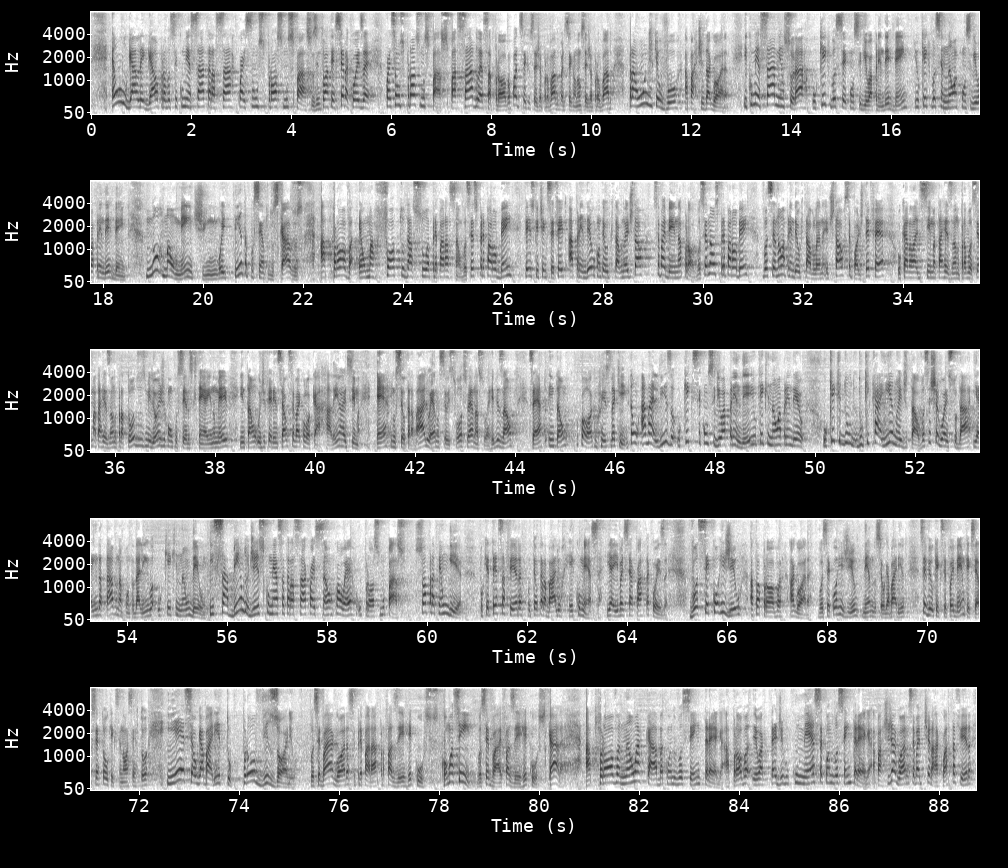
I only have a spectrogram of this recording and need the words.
É um lugar legal para você começar a traçar quais são os próximos passos. Então a terceira coisa é quais são os próximos passos. Passado essa prova, pode ser que eu seja aprovado, pode ser que eu não seja aprovado, para onde que eu vou a partir de agora? E começar a mensurar o que, que você conseguiu aprender bem e o que, que você não conseguiu aprender bem. Normalmente, em 80% dos casos, a prova é uma foto da sua preparação. Você se preparou bem, fez o que tinha que ser feito, aprendeu o conteúdo que estava no edital, você vai bem na prova. Você não se preparou bem, você não aprendeu o que estava lá no edital, você pode ter fé, o cara lá de cima está rezando para você, mas está rezando para todos os milhões de concurseiros que tem aí no meio. Então, o diferencial que você vai colocar, além lá de cima, é no seu trabalho, é no seu esforço, é na sua revisão, certo? Então, coloque com isso daqui. Então, analisa o que, que você conseguiu aprender e o que, que não aprendeu. O que, que do, do que caía no edital, você chegou a estudar e ainda estava na ponta da língua, o que, que não deu. E sabendo disso, começa a traçar quais são, qual é o próximo passo. Só para ter um guia. Porque terça-feira o teu trabalho recomeça. E aí vai ser a quarta coisa. Você corrigiu a tua prova agora. Você corrigiu dentro do seu gabarito. Você viu o que, que você foi bem, o que, que você acertou, o que, que você não acertou. E esse é o gabarito provisório você vai agora se preparar para fazer recursos. Como assim? Você vai fazer recursos. Cara, a prova não acaba quando você entrega. A prova, eu até digo, começa quando você entrega. A partir de agora, você vai tirar a quarta-feira,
